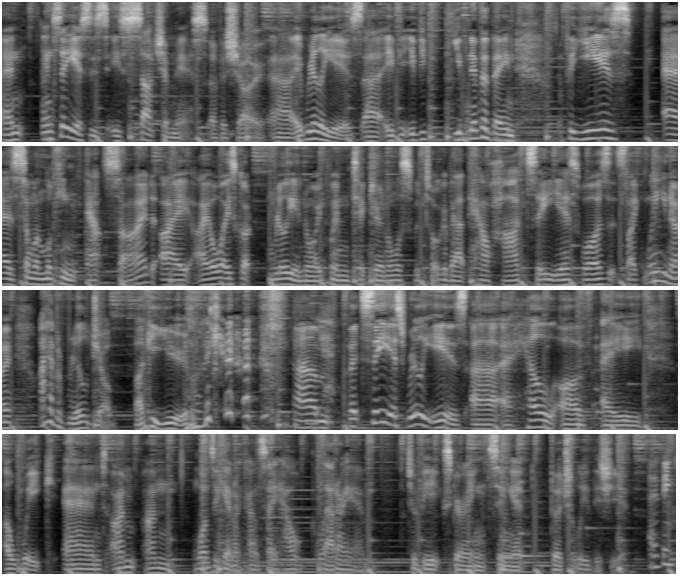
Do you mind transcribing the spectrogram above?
And and CES is, is such a mess of a show. Uh, it really is. Uh, if, if you've never been, for years, as someone looking outside, I, I always got really annoyed when tech journalists would talk about how hard CES was. It's like, well, you know, I have a real job. Buggy you. Like, um, yeah. But CES really is uh, a hell of a a week, and I'm I'm once again I can't say how glad I am to be experiencing it virtually this year. I think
